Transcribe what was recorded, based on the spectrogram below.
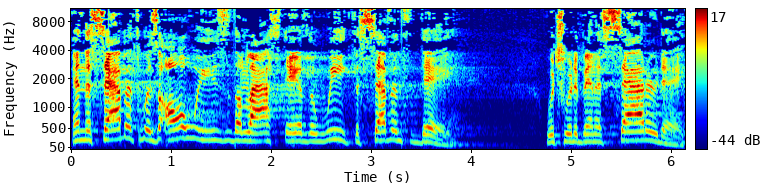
And the Sabbath was always the last day of the week, the seventh day, which would have been a Saturday.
